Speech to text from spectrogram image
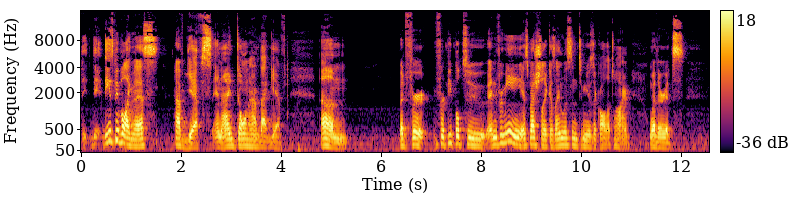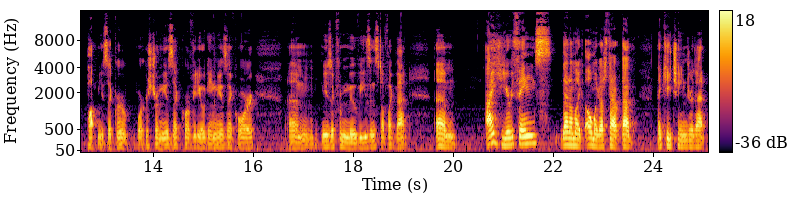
th- th- these people like this have gifts, and I don't have that gift. Um, but for for people to and for me especially because i listen to music all the time whether it's pop music or orchestra music or video game music or um, music from movies and stuff like that um, i hear things that i'm like oh my gosh that that that key changer that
